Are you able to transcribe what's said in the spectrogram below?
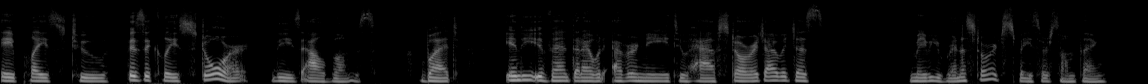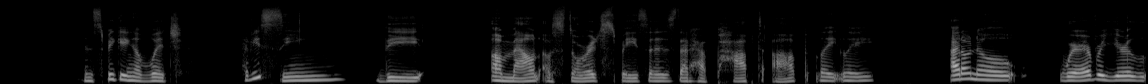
a place to physically store these albums. But in the event that I would ever need to have storage, I would just maybe rent a storage space or something. And speaking of which, have you seen the amount of storage spaces that have popped up lately. I don't know wherever you're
